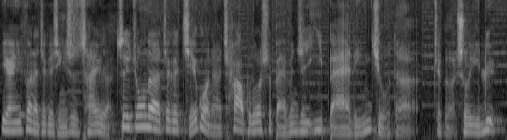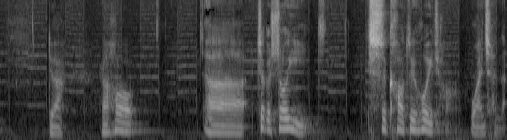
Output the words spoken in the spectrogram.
一人一份的这个形式参与了。最终的这个结果呢，差不多是百分之一百零九的这个收益率，对吧？然后，呃，这个收益是靠最后一场完成的。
